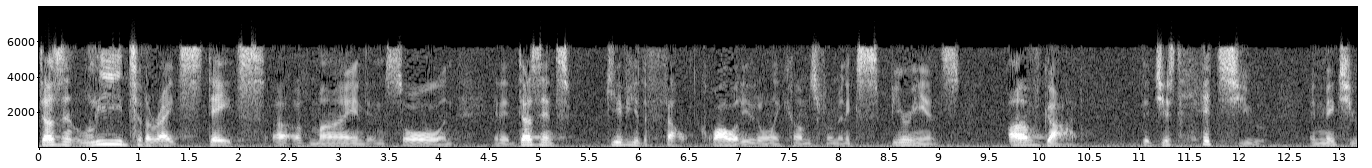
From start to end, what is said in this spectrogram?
doesn't lead to the right states uh, of mind and soul, and, and it doesn't give you the felt quality that only comes from an experience of God that just hits you and makes you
